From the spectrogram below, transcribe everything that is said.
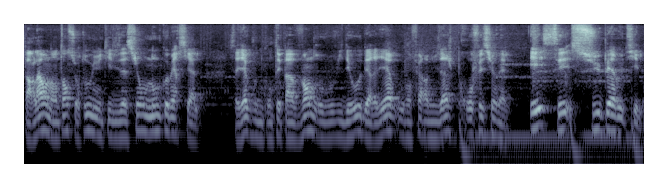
Par là, on entend surtout une utilisation non commerciale. C'est-à-dire que vous ne comptez pas vendre vos vidéos derrière ou en faire un usage professionnel. Et c'est super utile.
